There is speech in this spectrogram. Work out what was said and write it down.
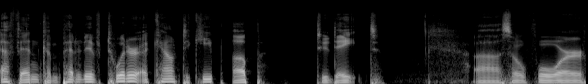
FN Competitive Twitter account to keep up to date. Uh, so for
